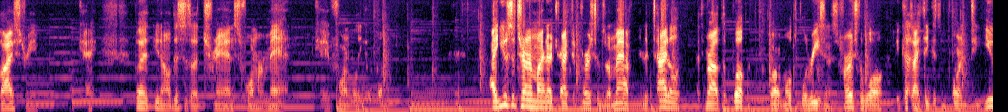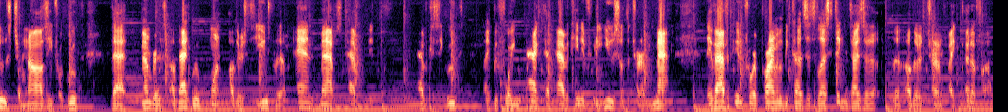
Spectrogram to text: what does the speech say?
live stream. Okay. But, you know, this is a transformer man, okay, formerly a woman. I use the term minor attracted persons or MAP in the title throughout the book for multiple reasons. First of all, because I think it's important to use terminology for groups that members of that group want others to use for them. And MAPS advocacy groups like Before You Act have advocated for the use of the term MAP. They've advocated for it primarily because it's less stigmatized than other terms like pedophile.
